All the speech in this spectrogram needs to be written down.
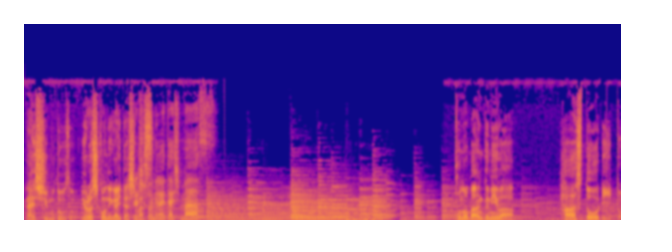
来週もどうぞよろしくお願いいたします。よろしくお願いいたします。この番組はハーストーリーと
